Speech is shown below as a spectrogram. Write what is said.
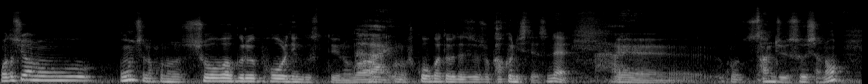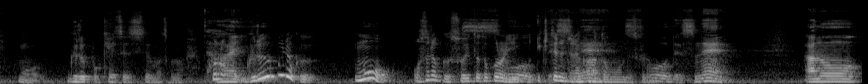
私あの御社のこの昭和グループホールディングスっていうのは、はい。この福岡トヨタ自動車を確認してですね、はい。えーこう三十数社のもうグループを形成してますけどこのはい。グループ力もおそらくそういったところに生きてるんじゃないかなと思うんですけど。そうですね。あの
